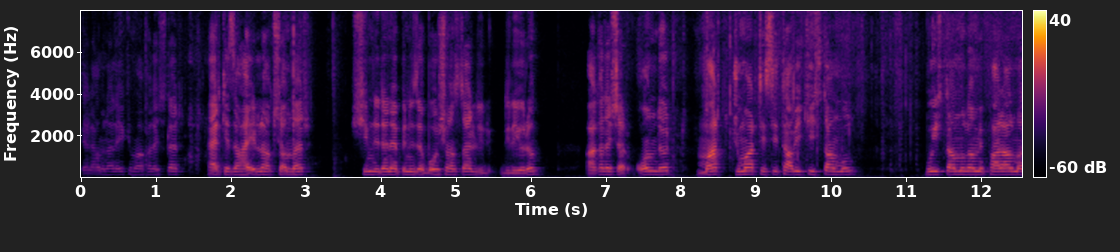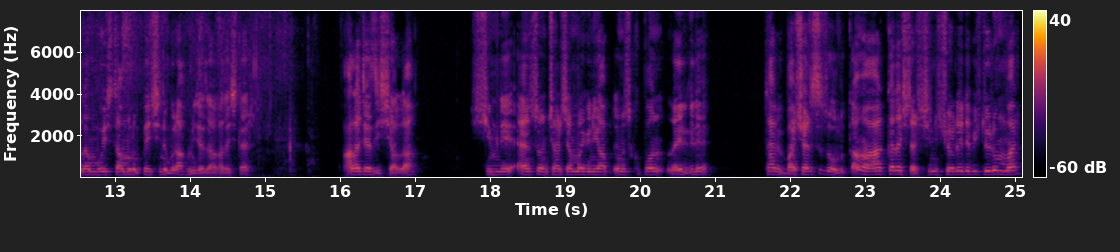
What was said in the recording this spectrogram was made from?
Selamünaleyküm arkadaşlar. Herkese hayırlı akşamlar. Şimdiden hepinize bol şanslar dil- diliyorum. Arkadaşlar 14 Mart Cumartesi tabii ki İstanbul. Bu İstanbul'dan bir para almadan bu İstanbul'un peşini bırakmayacağız arkadaşlar. Alacağız inşallah. Şimdi en son çarşamba günü yaptığımız kuponla ilgili tabii başarısız olduk ama arkadaşlar şimdi şöyle de bir durum var.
